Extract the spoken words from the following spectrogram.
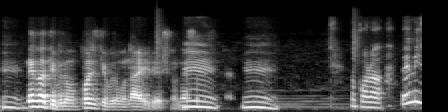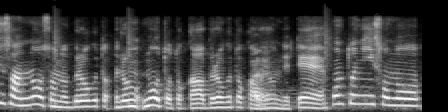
うんネガティブでもポジティブでもないですよね。うんうん、だから上水さんのそのブログとロノートとかブログとかを読んでて、本当にその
